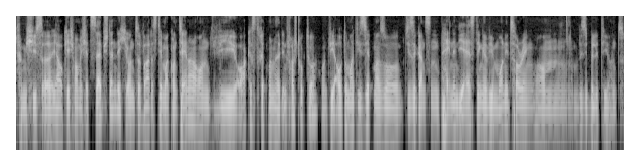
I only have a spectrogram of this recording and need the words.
für mich hieß, äh, ja, okay, ich mache mich jetzt selbstständig und war das Thema Container und wie orchestriert man halt Infrastruktur und wie automatisiert man so diese ganzen Pain in the Ass Dinge wie Monitoring, ähm, Visibility und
